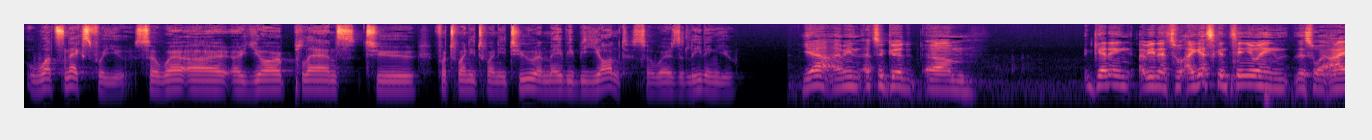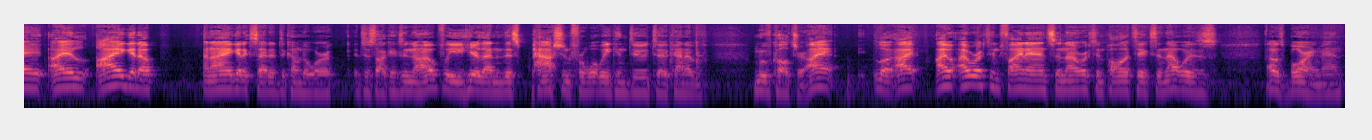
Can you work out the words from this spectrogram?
what's next for you? So where are, are your plans to for 2022 and maybe beyond? So where is it leading you? Yeah, I mean that's a good um, getting. I mean, it's I guess continuing this way. I I I get up and I get excited to come to work at StockX, and hopefully you hear that in this passion for what we can do to kind of move culture. I look, I, I, I worked in finance and I worked in politics, and that was that was boring, man.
